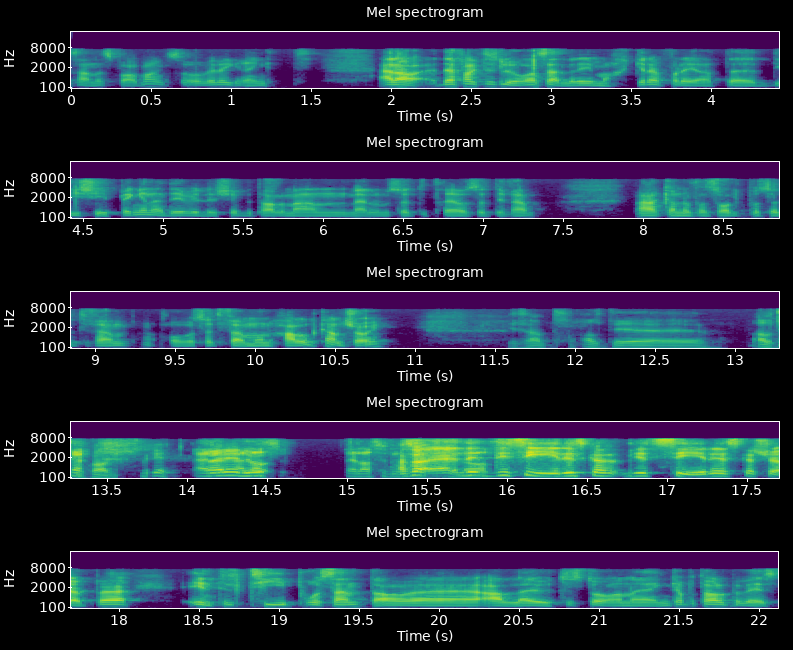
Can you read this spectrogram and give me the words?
Sandnes Sparebank, så vil jeg ringt Eller det er faktisk lurere å selge det i markedet, fordi at eh, de shippingene de vil ikke betale mer enn mellom 73 og 75. Her kan du få solgt på 75 og 75,5 kanskje òg. Ikke sant? Alltid, alltid. Der er ellers er det Altså, de, de, sier de, skal, de sier de skal kjøpe inntil 10% av alle utestående egenkapitalbevis.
